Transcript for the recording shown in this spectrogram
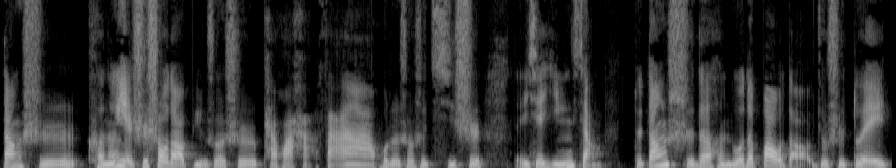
当时可能也是受到，比如说是排华法法案啊，或者说是歧视的一些影响，对当时的很多的报道，就是对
